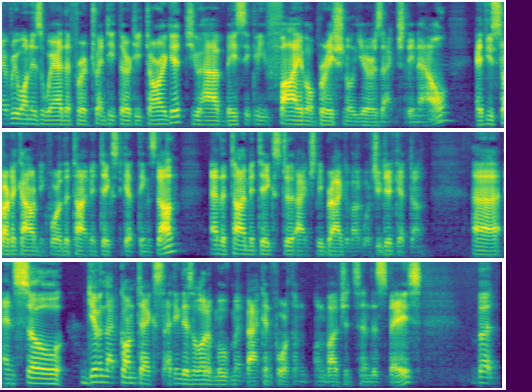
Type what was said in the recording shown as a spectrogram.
Everyone is aware that for a 2030 target, you have basically five operational years actually now. Mm. If you start accounting for the time it takes to get things done and the time it takes to actually brag about what you did get done. Uh, and so, given that context, I think there's a lot of movement back and forth on, on budgets in this space. But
